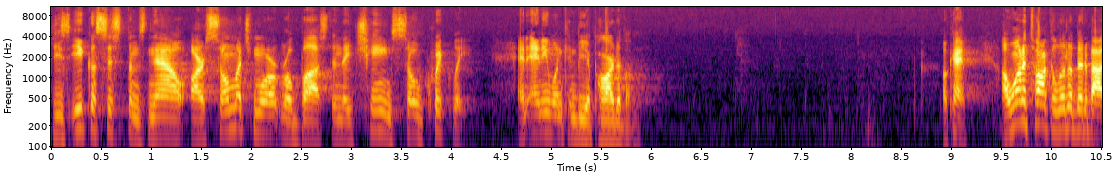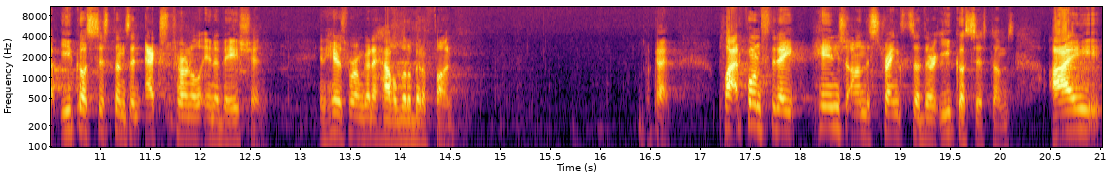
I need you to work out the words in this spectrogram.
These ecosystems now are so much more robust and they change so quickly, and anyone can be a part of them. Okay, I want to talk a little bit about ecosystems and external innovation. And here's where I'm going to have a little bit of fun. Okay, platforms today hinge on the strengths of their ecosystems. I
